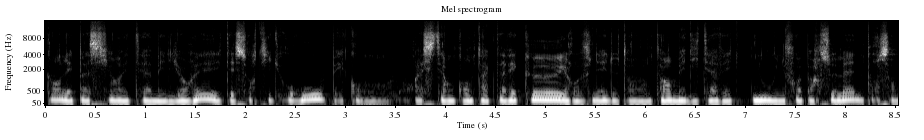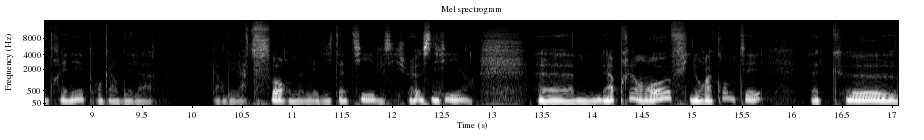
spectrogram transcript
quand les patients étaient améliorés, étaient sortis du groupe et qu'on restait en contact avec eux, ils revenaient de temps en temps méditer avec nous une fois par semaine pour s'entraîner, pour garder la, forme méditative, si j'ose dire. Euh, mais après, en off, ils nous racontaient qu'ils euh,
